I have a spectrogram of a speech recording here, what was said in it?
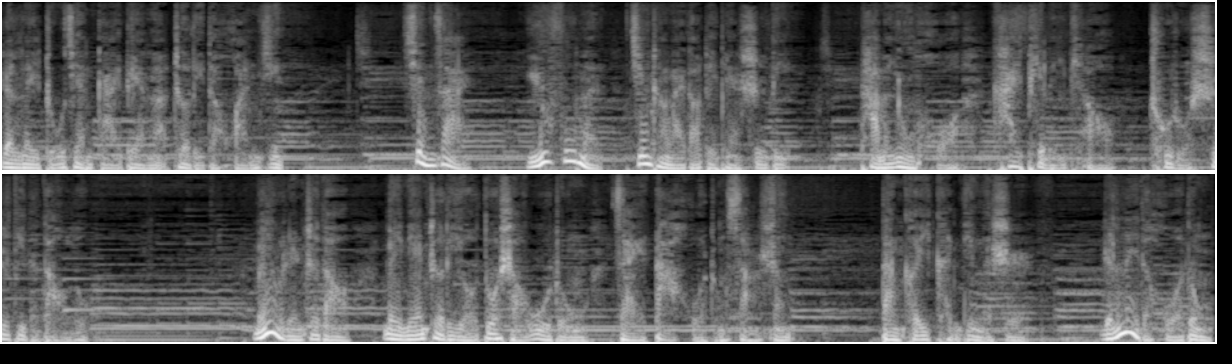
人类逐渐改变了这里的环境。现在，渔夫们经常来到这片湿地，他们用火开辟了一条出入湿地的道路。没有人知道每年这里有多少物种在大火中丧生，但可以肯定的是，人类的活动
